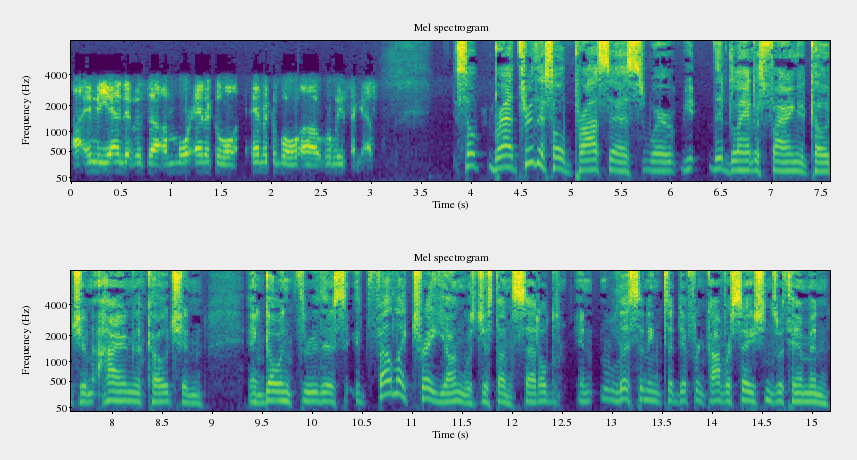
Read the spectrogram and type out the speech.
uh, in the end, it was a more amicable amicable uh, release, I guess. So, Brad, through this whole process where the Atlanta's firing a coach and hiring a coach and and going through this, it felt like Trae Young was just unsettled. And listening to different conversations with him and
